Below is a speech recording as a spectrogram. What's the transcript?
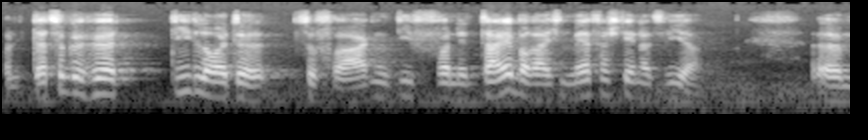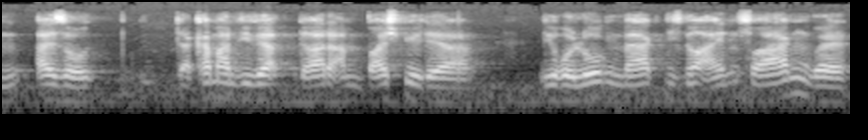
Und dazu gehört, die Leute zu fragen, die von den Teilbereichen mehr verstehen als wir. Ähm, also da kann man, wie wir gerade am Beispiel der Virologen merkt, nicht nur einen fragen, weil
